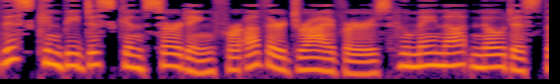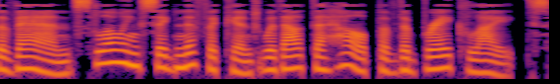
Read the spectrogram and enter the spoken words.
This can be disconcerting for other drivers who may not notice the van slowing significant without the help of the brake lights.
